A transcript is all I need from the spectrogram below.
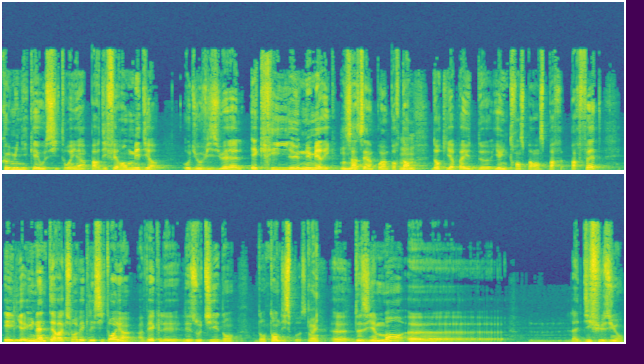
communiquer aux citoyens par différents médias audiovisuels, écrits, numériques. Mhm. Ça, c'est un point important. Mhm. Donc, il y a pas eu de, il y a une transparence parfaite et il y a eu une interaction avec les citoyens, avec les, outils dont, dont, on dispose. Euh, deuxièmement, euh, la diffusion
